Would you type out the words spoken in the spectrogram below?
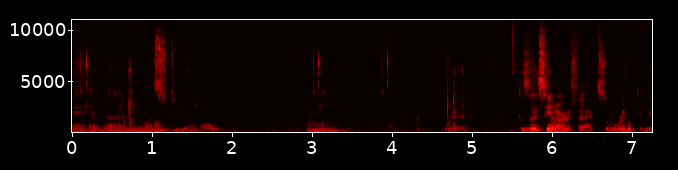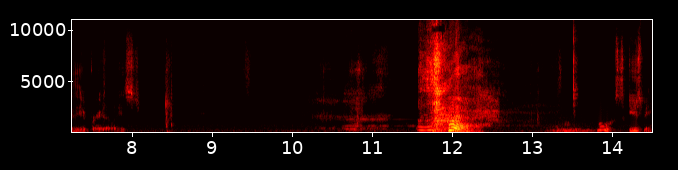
Okay, and then let's do, I don't know, mm, red. Because I see an artifact, so red will give me the abrade at least. Ooh, excuse me.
